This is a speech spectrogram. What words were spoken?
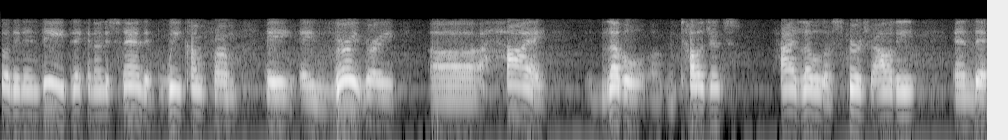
so that indeed they can understand that we come from a, a very, very uh, high level of intelligence, high level of spirituality, and that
